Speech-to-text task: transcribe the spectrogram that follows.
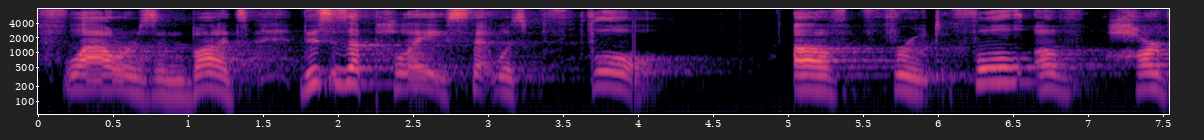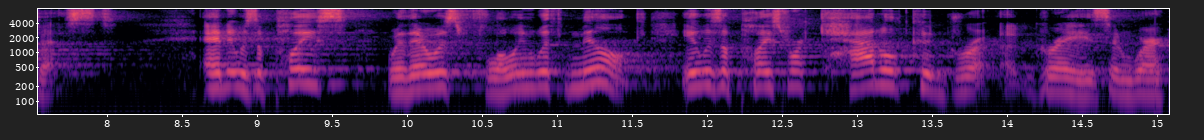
flowers and buds. This is a place that was full of fruit, full of harvest. And it was a place where there was flowing with milk. It was a place where cattle could gra- uh, graze and where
